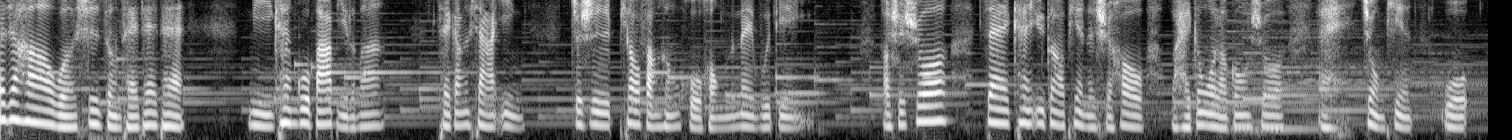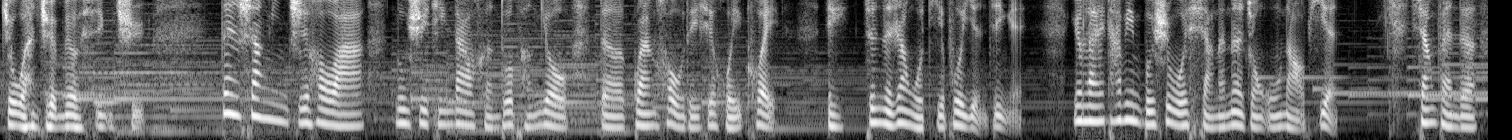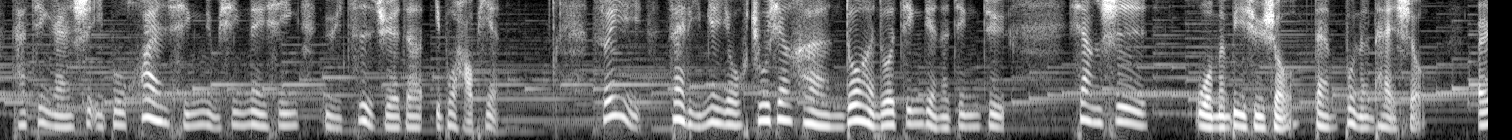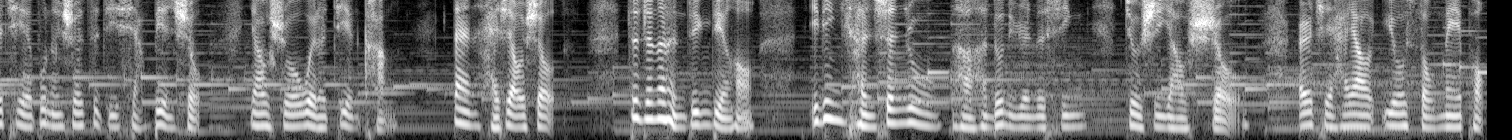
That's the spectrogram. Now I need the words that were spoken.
大家好，我是总裁太太。你看过《芭比》了吗？才刚下映，就是票房很火红的那部电影。老实说，在看预告片的时候，我还跟我老公说：“哎，这种片我就完全没有兴趣。”但上映之后啊，陆续听到很多朋友的观后的一些回馈，哎，真的让我跌破眼镜哎！原来它并不是我想的那种无脑片。相反的，它竟然是一部唤醒女性内心与自觉的一部好片。所以在里面有出现很多很多经典的金句，像是“我们必须瘦，但不能太瘦，而且不能说自己想变瘦，要说为了健康，但还是要瘦”。这真的很经典哦，一定很深入哈很多女人的心，就是要瘦。而且还要 you so nipple，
